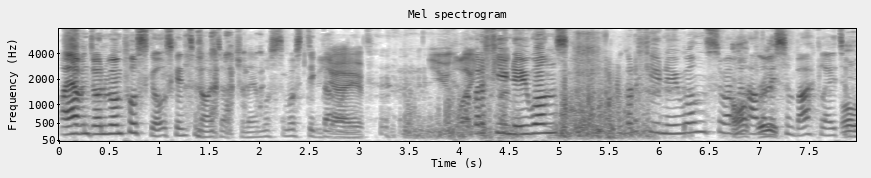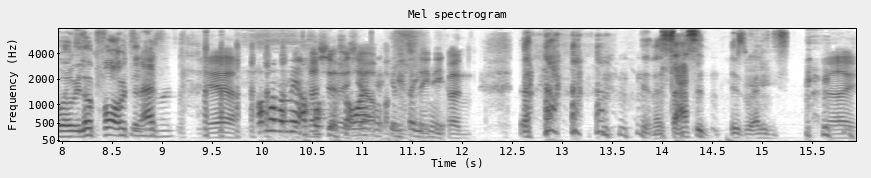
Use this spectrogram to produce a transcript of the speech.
I haven't done Rumpelstiltskin tonight, actually. I must must dig that Yeah, one out. You I've like got a few new ones. I've got a few new ones, so I'll Oh, have a listen back later. Oh, well, we look forward to that. ones. Yeah. I'm not admit I That's fucking so yeah, fucking can feed me. An assassin as well. He's Aye.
